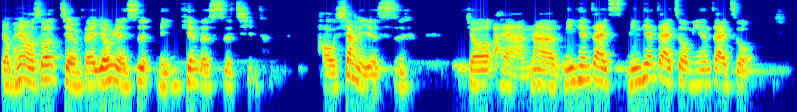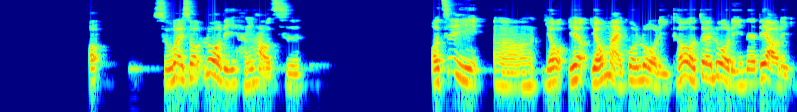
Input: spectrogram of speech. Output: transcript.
有朋友说减肥永远是明天的事情，好像也是。就哎呀，那明天再明天再做，明天再做。只会说洛梨很好吃，我自己嗯有有有买过洛梨，可我对洛梨的料理，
